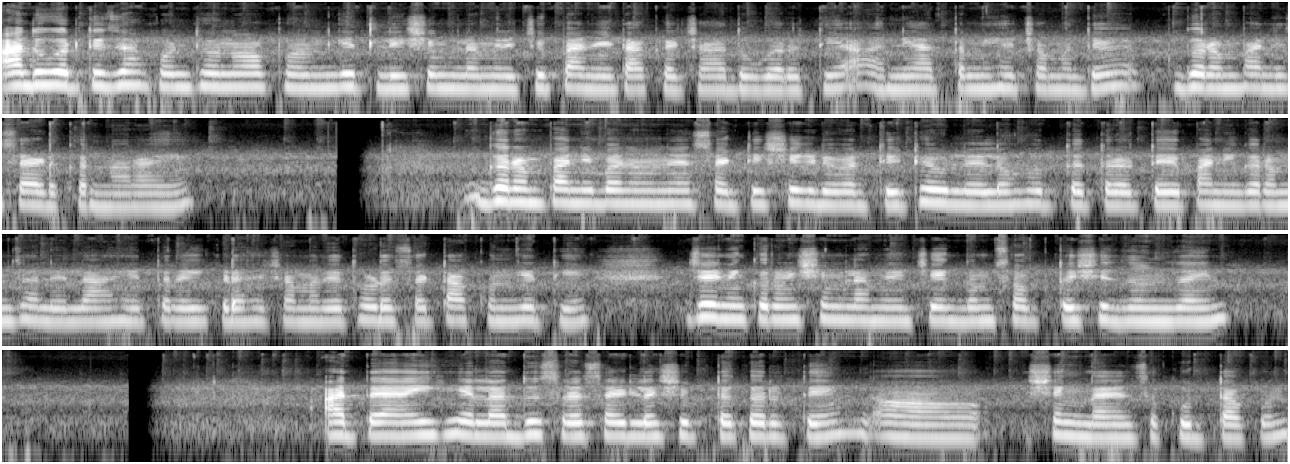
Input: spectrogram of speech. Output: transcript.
अगोदरती झाकून ठेवून वापरून घेतली शिमला मिरची पाणी टाकायच्या अगोदरती आणि आता मी ह्याच्यामध्ये गरम पाणीच ॲड करणार आहे. गरम पाणी बनवण्यासाठी शेगडीवरती ठेवलेलं होतं तर ते पाणी गरम झालेलं आहे. तर इकडे ह्याच्यामध्ये थोडंसं टाकून घेते जेणेकरून शिमला मिरची एकदम सॉफ्ट शिजून जाईल. आता ह्याला दुसऱ्या साईडला शिफ्ट करते शेंगदाण्याचं कूट टाकून.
